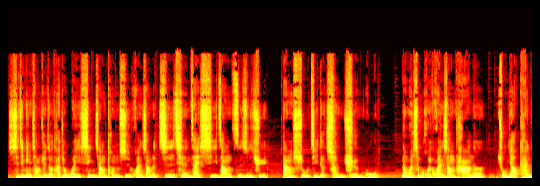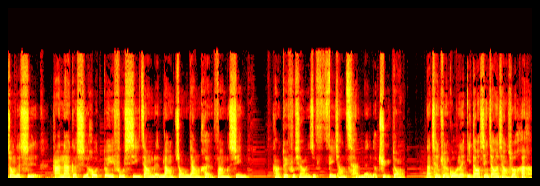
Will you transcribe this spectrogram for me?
习近平掌权之后，他就为新疆同时换上了之前在西藏自治区当书记的陈全国。那为什么会换上他呢？主要看重的是他那个时候对付西藏人，让中央很放心。他对付西藏人是非常残忍的举动。那陈全国呢，一到新疆就想说：“哈，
